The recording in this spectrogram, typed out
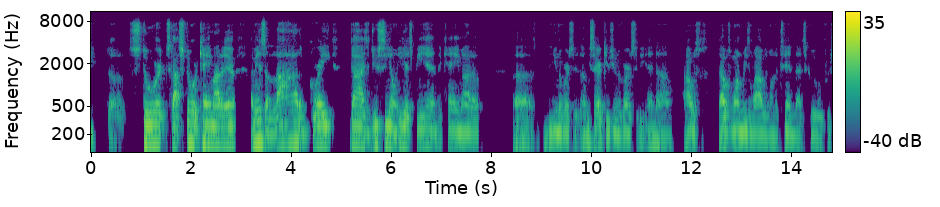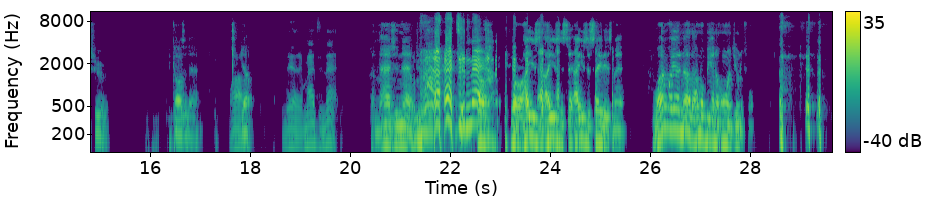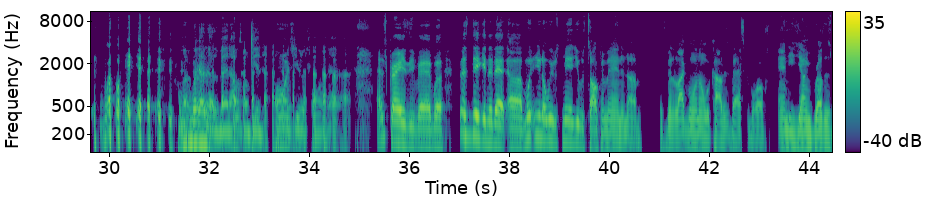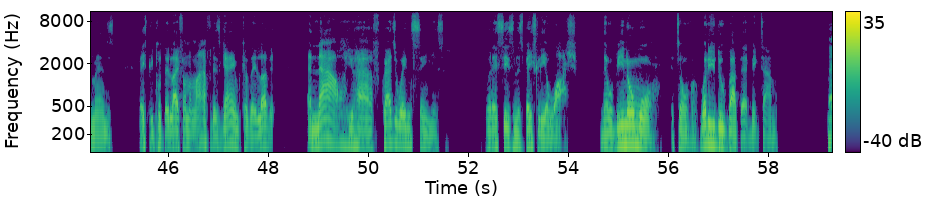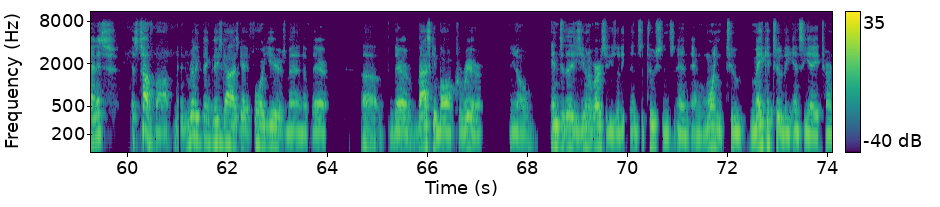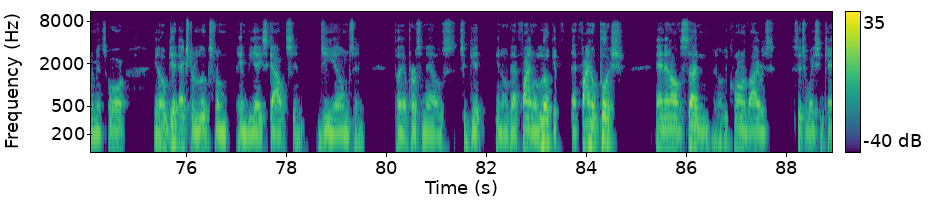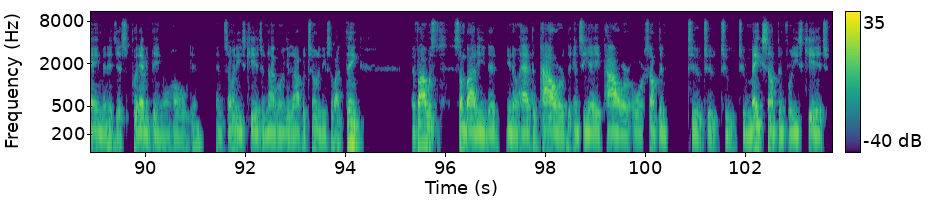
Stewart, Scott Stewart came out of there. I mean, it's a lot of great guys that you see on ESPN that came out of uh, the University, mean, Syracuse University, and uh, I was that was one reason why I was going to attend that school for sure because of that. Wow. Yep. Yeah, imagine that. Imagine that. Dude. Imagine that. So, so I used to I used to say I used to say this, man. One way or another, I'm gonna be in an orange uniform. One way. One way or another, man. I was gonna be in an orange uniform, man. That's crazy, man. Well, let's dig into that. Uh, you know, we was me and you was talking, man, and um, there's been a lot going on with college basketball, and these young brothers, man, just basically put their life on the line for this game because they love it. And now you have graduating seniors where their season is basically a wash. There will be no more. It's over. What do you do about that, big timer? Man, it's it's tough, Bob. Man, you really think these guys gave four years, man, of their uh, their basketball career, you know, into these universities or these institutions and and wanting to make it to the NCAA tournaments or, you know, get extra looks from NBA scouts and GMs and player personnels to get you know that final look, if that final push, and then all of a sudden, you know, the coronavirus situation came and it just put everything on hold, and and some of these kids are not going to get an opportunity. So I think if I was somebody that you know had the power, the NCAA power, or something to to to to make something for these kids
